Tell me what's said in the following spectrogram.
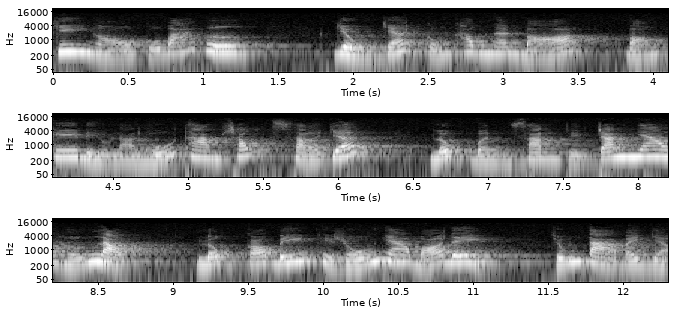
chi ngộ của bá vương. Dù chết cũng không nên bỏ, Bọn kia đều là lũ tham sống sợ chết. Lúc bình sanh thì tranh nhau hưởng lộc, Lúc có biến thì rủ nhau bỏ đi. Chúng ta bây giờ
